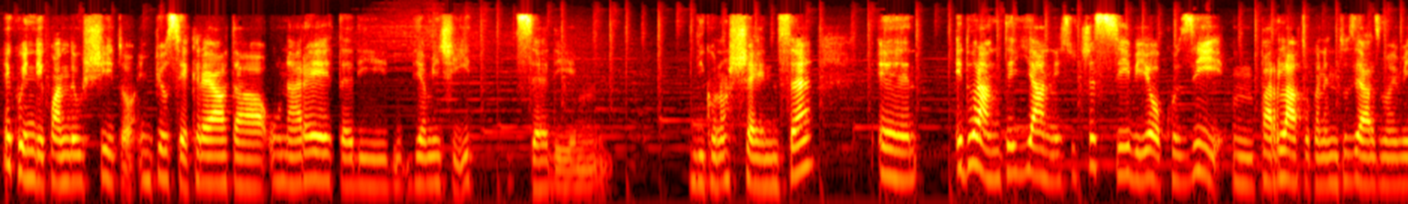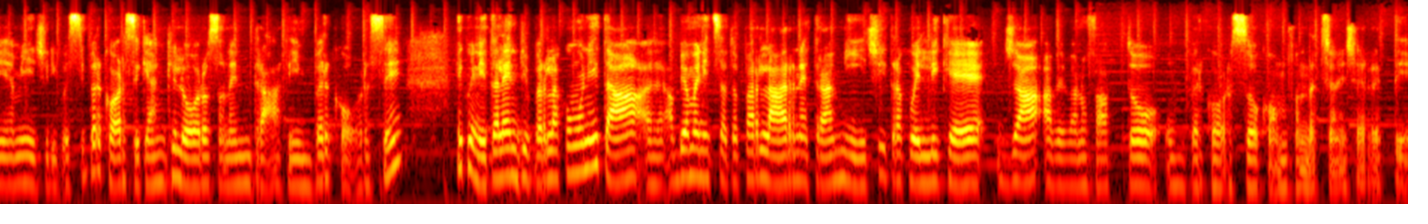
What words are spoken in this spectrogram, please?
e quindi quando è uscito in più si è creata una rete di, di amicizie, di, di conoscenze e e durante gli anni successivi io ho così mh, parlato con entusiasmo ai miei amici di questi percorsi che anche loro sono entrati in percorsi e quindi Talenti per la comunità eh, abbiamo iniziato a parlarne tra amici, tra quelli che già avevano fatto un percorso con Fondazione CRT.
